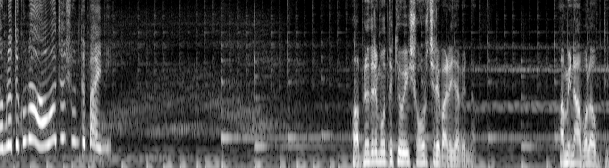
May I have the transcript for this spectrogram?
আমরা তো কোনো আওয়াজও শুনতে পাইনি। আপনাদের মধ্যে কেউ এই শহর ছেড়ে বাড়ি যাবেন না। আমি না বলা অবধি।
